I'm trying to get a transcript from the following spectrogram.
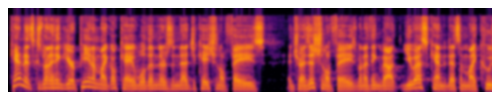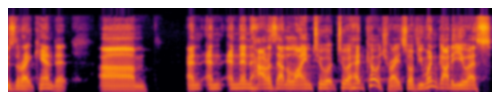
candidates because when I think European, I'm like, okay, well then there's an educational phase and transitional phase. When I think about U.S. candidates, I'm like, who's the right candidate? Um, and and and then how does that align to a- to a head coach, right? So if you went and got a U.S.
